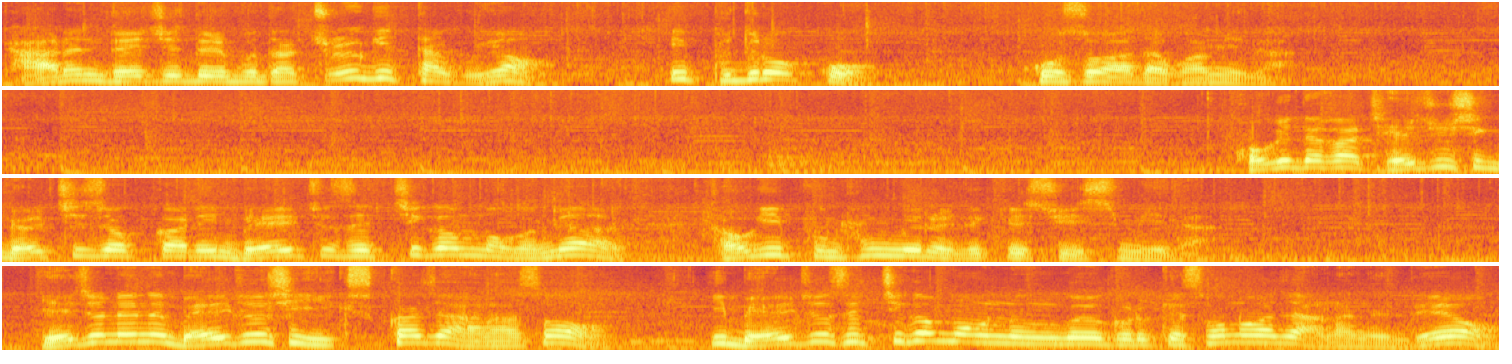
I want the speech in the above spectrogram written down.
다른 돼지들보다 쫄깃하고요. 이 부드럽고 고소하다고 합니다. 거기다가 제주식 멸치젓갈인 멜젓에 찍어 먹으면 더 깊은 풍미를 느낄 수 있습니다. 예전에는 멜젓이 익숙하지 않아서 이 멜젓에 찍어 먹는 걸 그렇게 선호하지 않았는데요.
